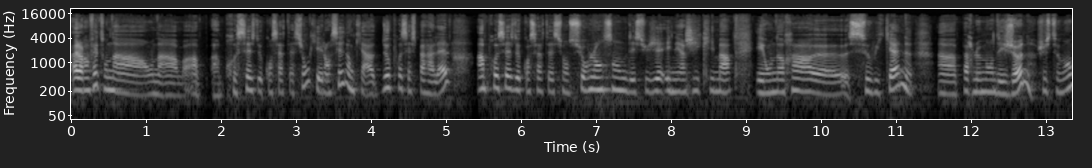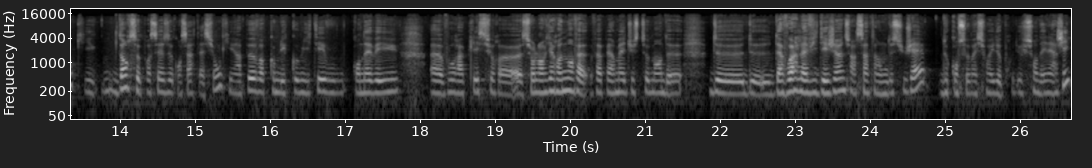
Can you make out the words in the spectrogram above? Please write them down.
Alors en fait, on a, on a un, un process de concertation qui est lancé. Donc il y a deux process parallèles. Un process de concertation sur l'ensemble des sujets énergie-climat. Et on aura euh, ce week-end un Parlement des jeunes, justement, qui, dans ce process de concertation, qui est un peu comme les comités qu'on avait eu, euh, vous rappelez, sur, sur l'environnement, va, va permettre justement de, de- de- d'avoir l'avis des jeunes sur un certain nombre de sujets, de consommation et de production d'énergie.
